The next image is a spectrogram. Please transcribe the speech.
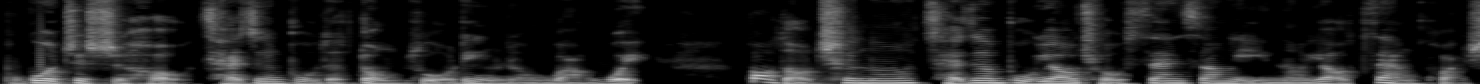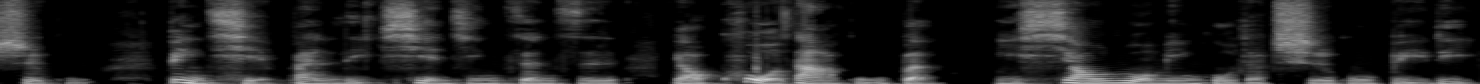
不过这时候财政部的动作令人玩味。报道称呢，财政部要求三商银呢要暂缓释股。并且办理现金增资，要扩大股本，以削弱民股的持股比例。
